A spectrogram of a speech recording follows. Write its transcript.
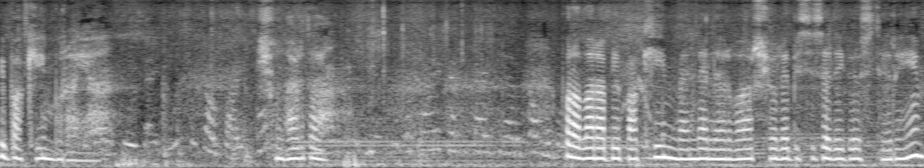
Bir bakayım buraya. Şunlar da Buralara bir bakayım ben neler var. Şöyle bir size de göstereyim.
